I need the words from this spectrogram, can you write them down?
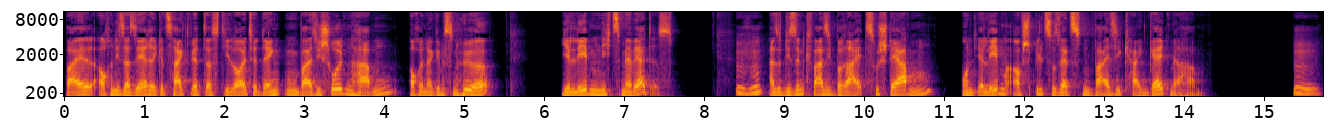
weil auch in dieser Serie gezeigt wird, dass die Leute denken, weil sie Schulden haben, auch in einer gewissen Höhe, ihr Leben nichts mehr wert ist. Mhm. Also die sind quasi bereit zu sterben und ihr Leben aufs Spiel zu setzen, weil sie kein Geld mehr haben. Hm.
